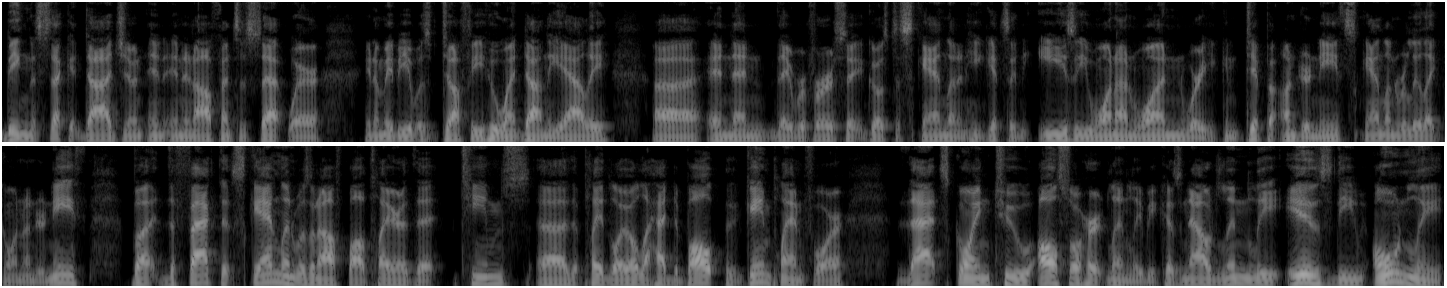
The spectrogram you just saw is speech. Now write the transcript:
being the second dodge in, in, in, an offensive set where you know maybe it was Duffy who went down the alley uh, and then they reverse it. It goes to Scanlan, and he gets an easy one on one where he can dip it underneath. Scanlan really liked going underneath, but the fact that Scanlan was an off ball player that teams uh, that played Loyola had to ball the game plan for, that's going to also hurt Lindley because now Lindley is the only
